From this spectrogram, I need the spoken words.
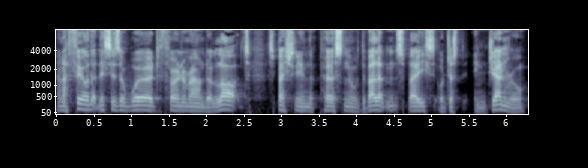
And I feel that this is a word thrown around a lot, especially in the personal development space or just in general.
